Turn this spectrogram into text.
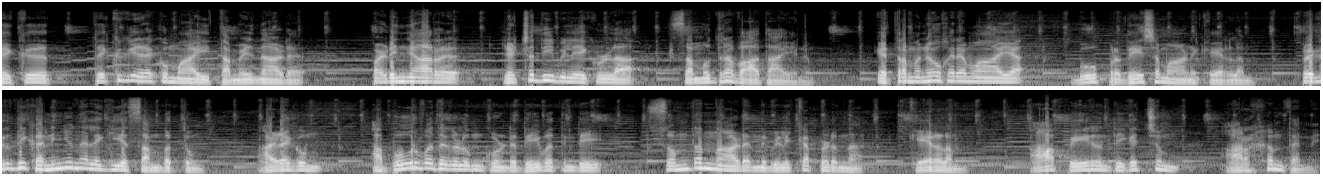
തെക്ക് തെക്കു കിഴക്കുമായി തമിഴ്നാട് പടിഞ്ഞാറ് ലക്ഷദ്വീപിലേക്കുള്ള സമുദ്രവാതായനം. എത്ര മനോഹരമായ ഭൂപ്രദേശമാണ് കേരളം. പ്രകൃതി കനിഞ്ഞു നൽകിയ സമ്പത്തും അഴകും അപൂർവതകളും കൊണ്ട് ദൈവത്തിന്റെ സ്വന്തം നാടെന്ന് വിളിക്കപ്പെടുന്ന കേരളം ആ പേരും തികച്ചും അർഹം തന്നെ.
